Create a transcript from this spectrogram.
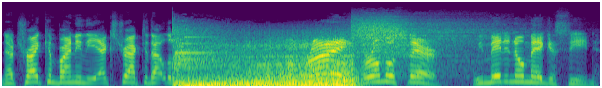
Now try combining the extract of that little. All right, we're almost there. We made an omega seed.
